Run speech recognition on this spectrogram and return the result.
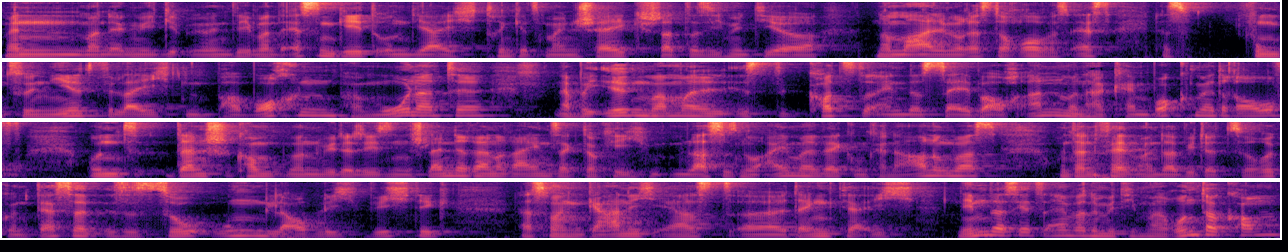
wenn man irgendwie ge- mit jemand essen geht und ja, ich trinke jetzt meinen Shake, statt dass ich mit dir normal im Restaurant was esse. Das funktioniert vielleicht ein paar Wochen, ein paar Monate, aber irgendwann mal ist, kotzt einen das selber auch an, man hat keinen Bock mehr drauf und dann kommt man wieder diesen Schlendereien rein, sagt, okay, ich lasse es nur einmal weg und keine Ahnung was und dann fällt man da wieder zurück und deshalb ist es so unglaublich wichtig, dass man gar nicht erst äh, denkt, ja, ich nehme das jetzt einfach, damit ich mal runterkomme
